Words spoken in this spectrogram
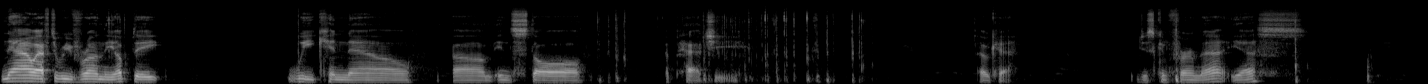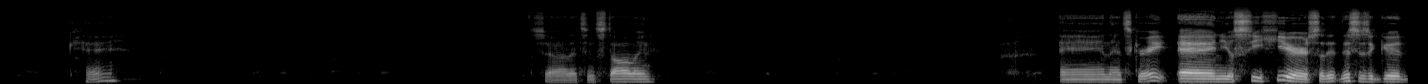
now after we've run the update, we can now um, install Apache. Okay. Just confirm that, yes. Okay. So that's installing. And that's great. And you'll see here, so th this is a good,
